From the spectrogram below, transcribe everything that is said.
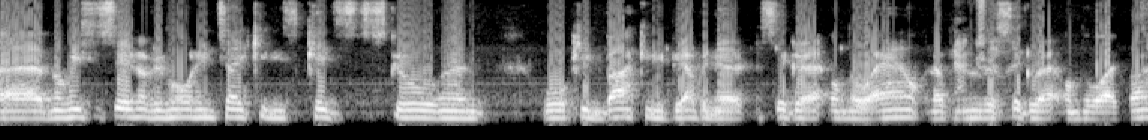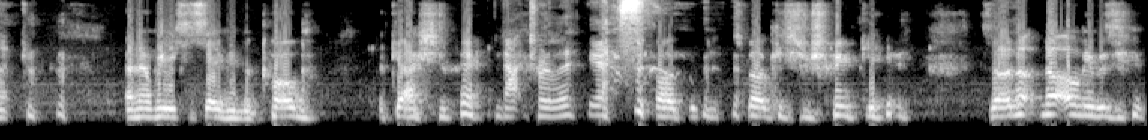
Um, and we used to see him every morning taking his kids to school and walking back, and he'd be having a, a cigarette on the way out and having another cigarette on the way back. and then we used to see him in the pub occasionally. Naturally, yes. smoking, smoking and drinking. So not, not only was he,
